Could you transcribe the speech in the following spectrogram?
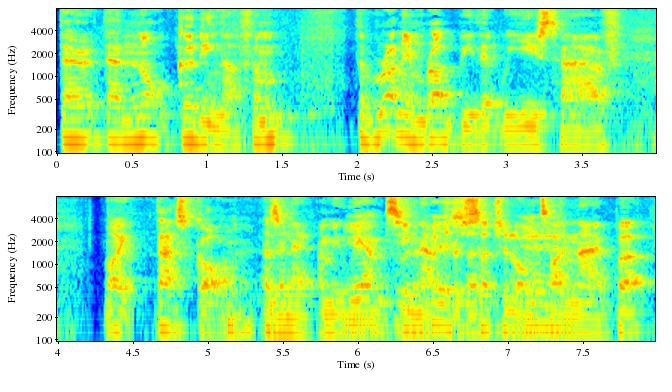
they're, they're not good enough. And the running rugby that we used to have, like, that's gone, hasn't it? I mean, we Yeah, haven't seen that for so. such a long Yeah, time now. But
